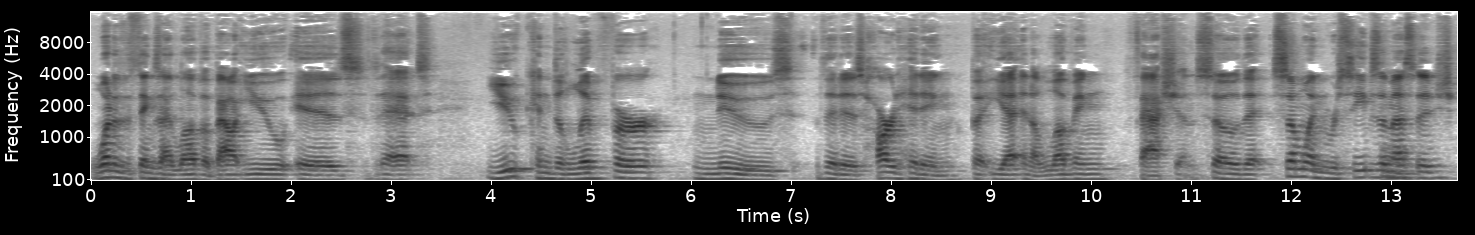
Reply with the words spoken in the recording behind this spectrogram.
one of the things I love about you is that you can deliver news that is hard hitting, but yet in a loving fashion, so that someone receives the Mm-hmm. message,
